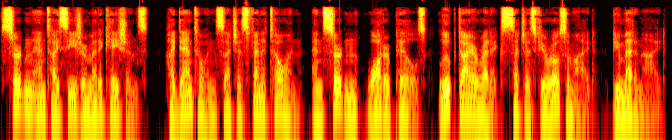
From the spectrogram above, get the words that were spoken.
certain anti-seizure medications, hydantoin such as phenytoin, and certain water pills, loop diuretics such as furosemide, bumetanide.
